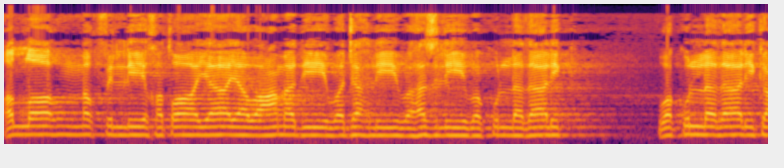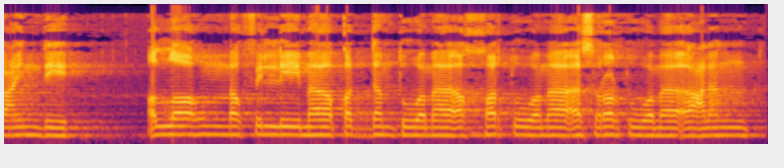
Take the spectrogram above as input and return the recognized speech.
اللهم اغفر لي خطاياي وعمدي وجهلي وهزلي وكل ذلك وكل ذلك عندي. اللهم اغفر لي ما قدمت وما أخرت وما أسررت وما أعلنت.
